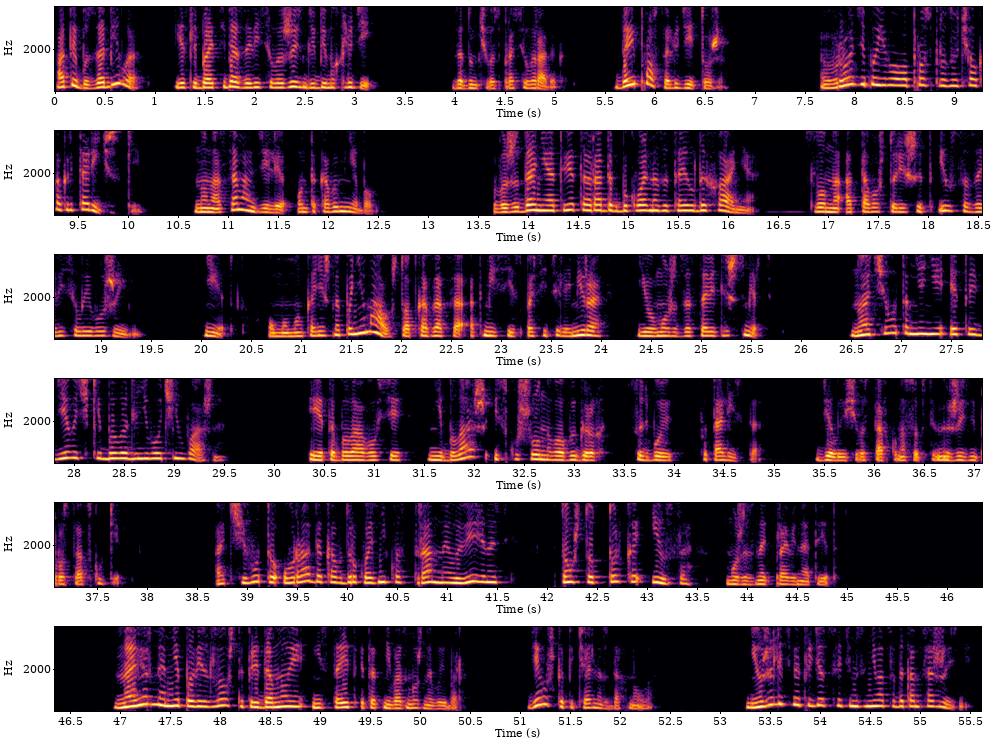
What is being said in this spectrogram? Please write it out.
«А ты бы забила, если бы от тебя зависела жизнь любимых людей?» Задумчиво спросил Радек. «Да и просто людей тоже». Вроде бы его вопрос прозвучал как риторический, но на самом деле он таковым не был. В ожидании ответа Радек буквально затаил дыхание, словно от того, что решит Илса, зависела его жизнь. Нет, умом он, конечно, понимал, что отказаться от миссии спасителя мира его может заставить лишь смерть. Но отчего-то мнение этой девочки было для него очень важно. И это была вовсе не блажь искушенного в играх судьбой фаталиста, делающего ставку на собственную жизнь просто от скуки. Отчего-то у Радока вдруг возникла странная уверенность в том, что только Илса может знать правильный ответ. Наверное, мне повезло, что передо мной не стоит этот невозможный выбор. Девушка печально вздохнула. Неужели тебе придется этим заниматься до конца жизни?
